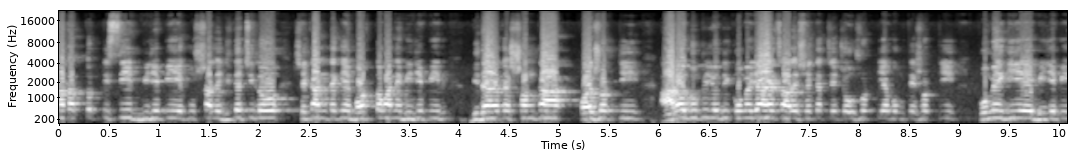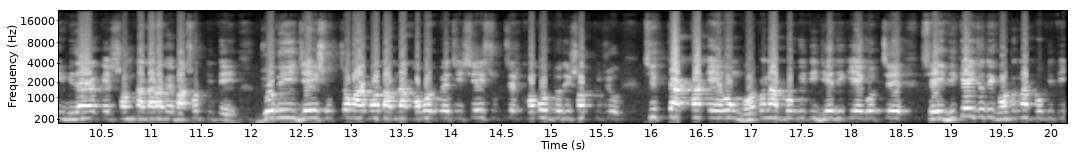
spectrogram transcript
সাতাত্তরটি সিট বিজেপি একুশ সালে জিতেছিল, সেখান থেকে বর্তমানে বিজেপির বিধায়কের সংখ্যা পঁয়ষট্টি। আরও দুটি যদি কমে যায়, তাহলে সেক্ষেত্রে চৌষট্টি এবং তেষট্টি কমে গিয়ে বিজেপির বিধায়কের সংখ্যা দাঁড়াবে বাষট্টিতে। যদি যেই সূত্র মারফত আমরা খবর পেয়েছি, সেই সূত্রের খবর যদি সবকিছু ঠিকঠাক থাকে এবং ঘটনা প্রকৃতি যেদিকে এগোচ্ছে, সেই দিকেই যদি ঘটনা প্রকৃতি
